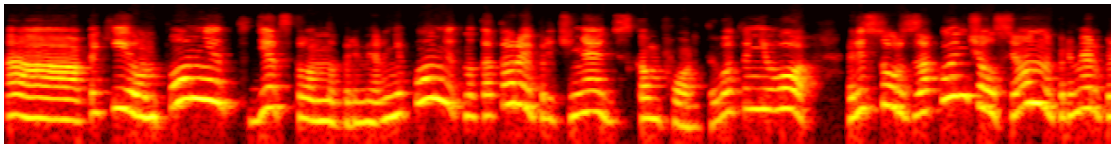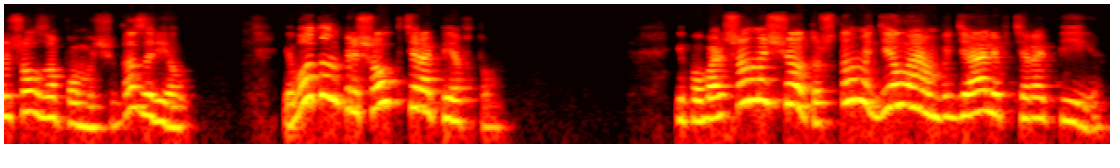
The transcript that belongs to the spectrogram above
а, какие он помнит, детство он, например, не помнит, но которые причиняют дискомфорт. И вот у него ресурс закончился, и он, например, пришел за помощью, дозрел. И вот он пришел к терапевту. И по большому счету, что мы делаем в идеале в терапии?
